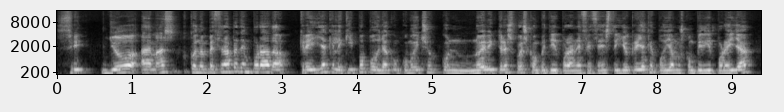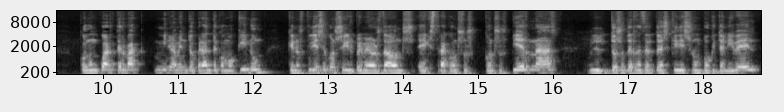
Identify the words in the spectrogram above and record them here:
Sí, yo además cuando empecé la pretemporada creía que el equipo podría, como he dicho, con nueve victorias puedes competir por la NFC este. Yo creía que podíamos competir por ella con un quarterback mínimamente operante como Kinum, que nos pudiese conseguir primeros downs extra con sus, con sus piernas, dos o tres receptores que diesen un poquito de nivel,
